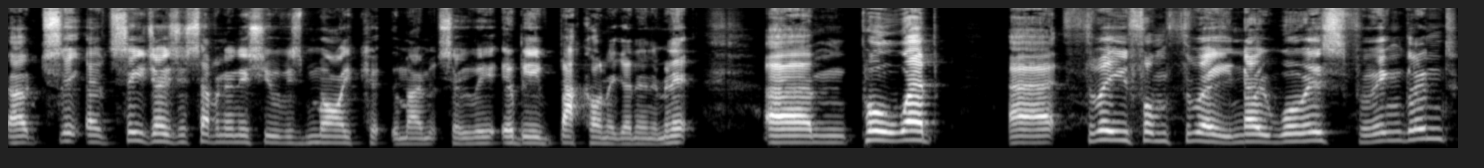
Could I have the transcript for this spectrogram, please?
Uh, C- uh, CJ's just having an issue with his mic at the moment, so he'll be back on again in a minute. Um, Paul Webb, uh, three from three, no worries for England.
